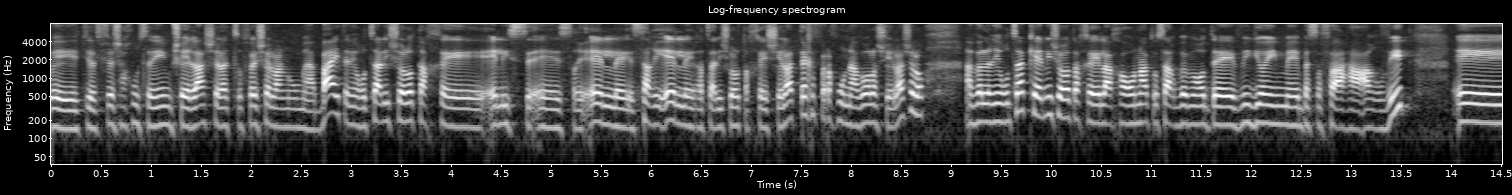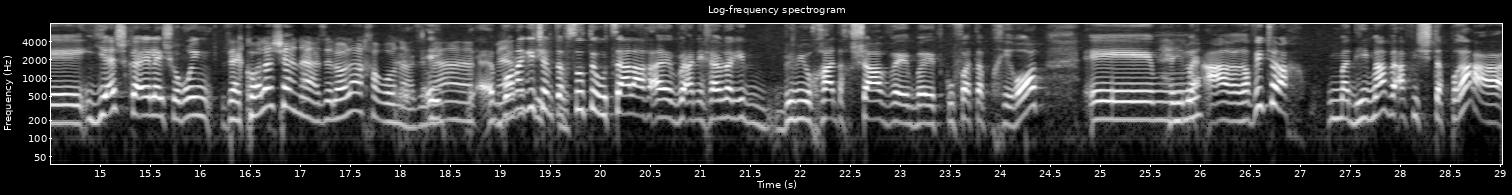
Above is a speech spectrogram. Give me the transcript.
אה, לפני שאנחנו מסיימים שאלה של הצופה שלנו מהבית, אני רוצה לשאול אותך, אה, אלי אה, שריאל, שריאל רצה לשאול אותך שאלה, תכף אנחנו נעבור לשאלה שלו, אבל אני רוצה כן לשאול אותך, לאחרונה את עושה הרבה מאוד וידאוים בשפה הערבית. אה, יש כאלה שאומרים... זה כל השנה, זה לא לאחרונה, זה מה... אה, בוא נגיד שהם תפסו תאוצה, ואני אה, חייבת להגיד, במיוחד עכשיו, בתקופת הבחירות. הערבית שלך מדהימה ואף השתפרה,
